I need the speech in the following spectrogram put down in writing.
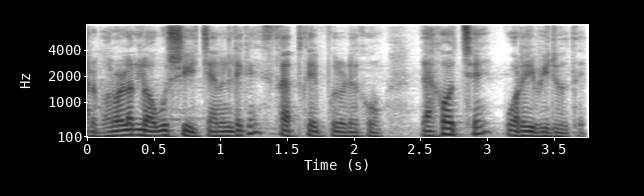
আর ভালো লাগলে অবশ্যই চ্যানেলটিকে সাবস্ক্রাইব করে রেখো। দেখা হচ্ছে পরের ভিডিওতে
